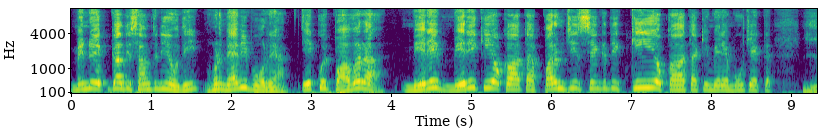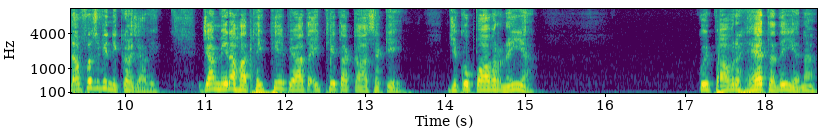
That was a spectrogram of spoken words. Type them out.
ਮੈਨੂੰ ਇੱਕ ਗੱਲ ਦੀ ਸਮਝ ਨਹੀਂ ਆਉਂਦੀ, ਹੁਣ ਮੈਂ ਵੀ ਬੋਲ ਰਿਹਾ, ਇਹ ਕੋਈ ਪਾਵਰ ਆ? ਮੇਰੇ, ਮੇਰੀ ਕੀ ਔਕਾਤ ਆ? ਪਰਮਜੀਤ ਸਿੰਘ ਦੀ ਕੀ ਔਕਾਤ ਆ ਕਿ ਮੇਰੇ ਮੂੰਹ 'ਚ ਇੱਕ ਲਫ਼ਜ਼ ਵੀ ਨਿਕਲ ਜਾਵੇ? ਜਾਂ ਮੇਰਾ ਹੱਥ ਇੱਥੇ ਪਿਆ ਤਾਂ ਇੱਥੇ ਤੱਕ ਆ ਸਕੇ, ਜੇ ਕੋਈ ਪਾਵਰ ਨਹੀਂ ਆ। ਕੋਈ ਪਾਵਰ ਹੈ ਤਦ ਹੀ ਹੈ ਨਾ।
